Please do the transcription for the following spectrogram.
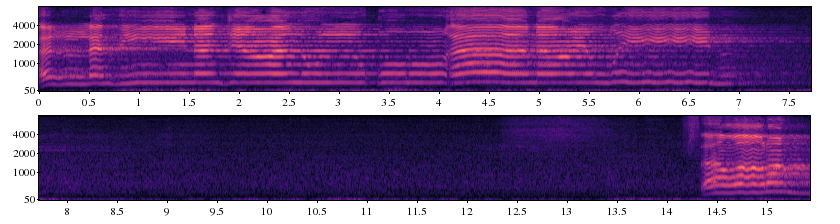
الذين جعلوا القرآن فوربك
